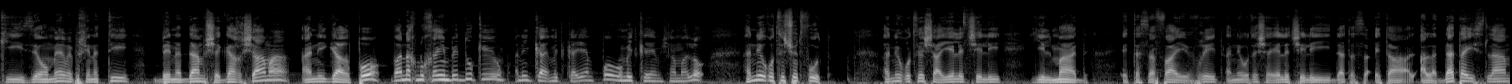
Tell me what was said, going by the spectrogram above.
כי זה אומר מבחינתי, בן אדם שגר שמה, אני גר פה, ואנחנו חיים בדו-קיום. אני מתקיים פה, הוא מתקיים שמה. לא. אני רוצה שותפות. אני רוצה שהילד שלי ילמד את השפה העברית, אני רוצה שהילד שלי ידע את ה... על הדת האסלאם,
